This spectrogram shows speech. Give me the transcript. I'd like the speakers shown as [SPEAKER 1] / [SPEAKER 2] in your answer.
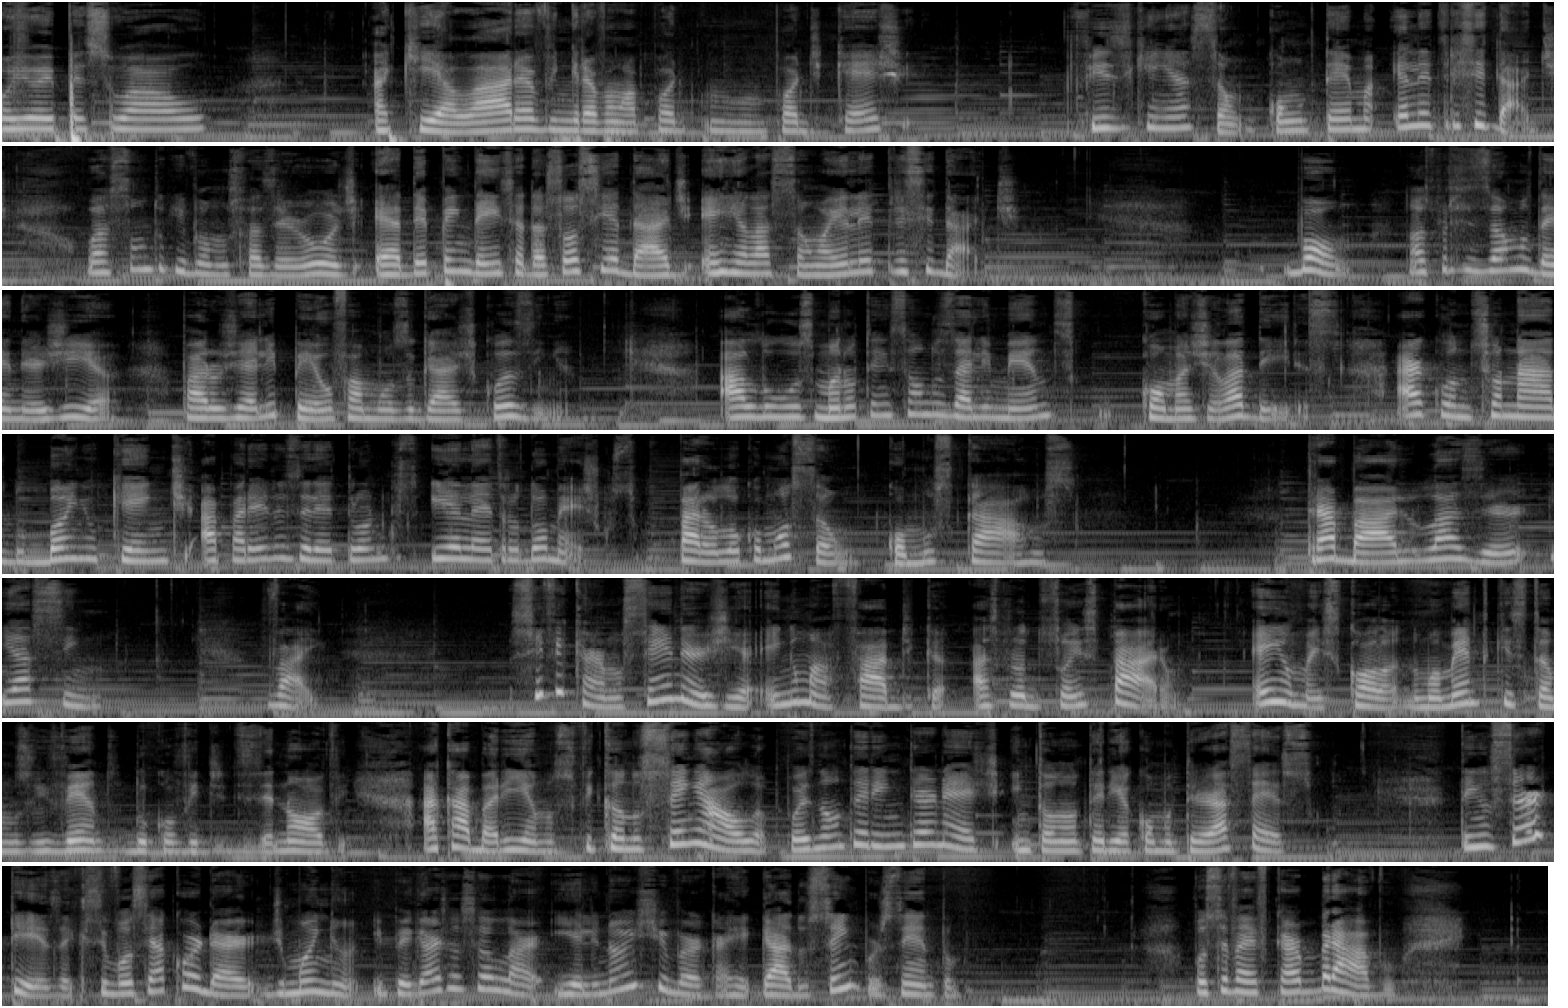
[SPEAKER 1] Oi, oi, pessoal. Aqui é a Lara, vim gravar pod um podcast Física em Ação com o tema eletricidade. O assunto que vamos fazer hoje é a dependência da sociedade em relação à eletricidade. Bom, nós precisamos da energia para o GLP, o famoso gás de cozinha. A luz, manutenção dos alimentos, como as geladeiras, ar-condicionado, banho quente, aparelhos eletrônicos e eletrodomésticos, para locomoção, como os carros, trabalho, lazer e assim vai. Se ficarmos sem energia em uma fábrica, as produções param. Em uma escola, no momento que estamos vivendo do Covid-19, acabaríamos ficando sem aula, pois não teria internet, então não teria como ter acesso. Tenho certeza que se você acordar de manhã e pegar seu celular e ele não estiver carregado 100%, você vai ficar bravo.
